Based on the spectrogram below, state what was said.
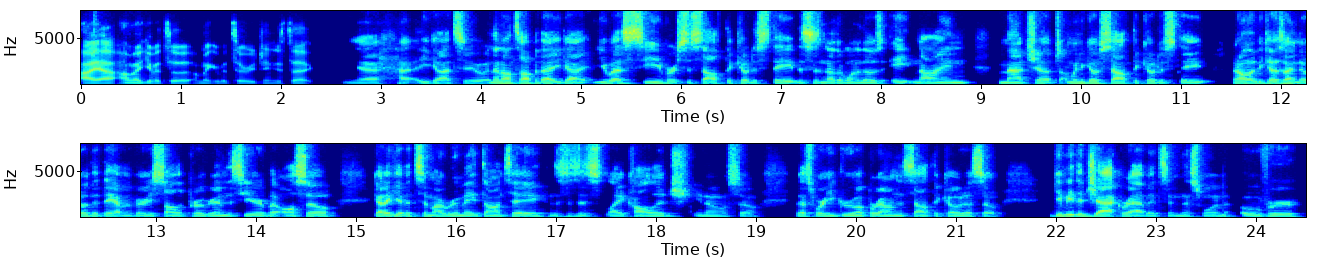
I uh, I'm gonna give it to I'm gonna give it to Virginia Tech. Yeah, you got to. And then on top of that, you got USC versus South Dakota State. This is another one of those eight nine matchups. I'm going to go South Dakota State, not only because I know that they have a very solid program this year, but also got to give it to my roommate Dante. This is his like college, you know, so that's where he grew up around in South Dakota. So give me the Jackrabbits in this one over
